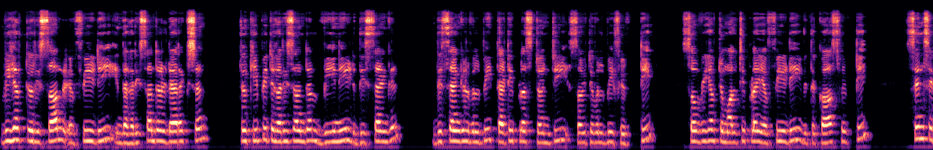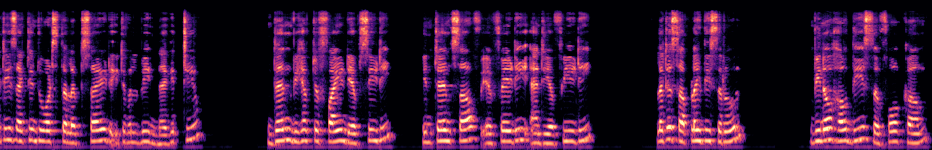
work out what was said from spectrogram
We have to resolve FED in the horizontal direction. To keep it horizontal we need this angle. This angle will be 30 plus 20 so it will be 50. So we have to multiply FED with the cos 50. Since it is acting towards the left side it will be negative. Then we have to find FCD in terms of FAD and FED. Let us apply this rule. We know how these four come.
